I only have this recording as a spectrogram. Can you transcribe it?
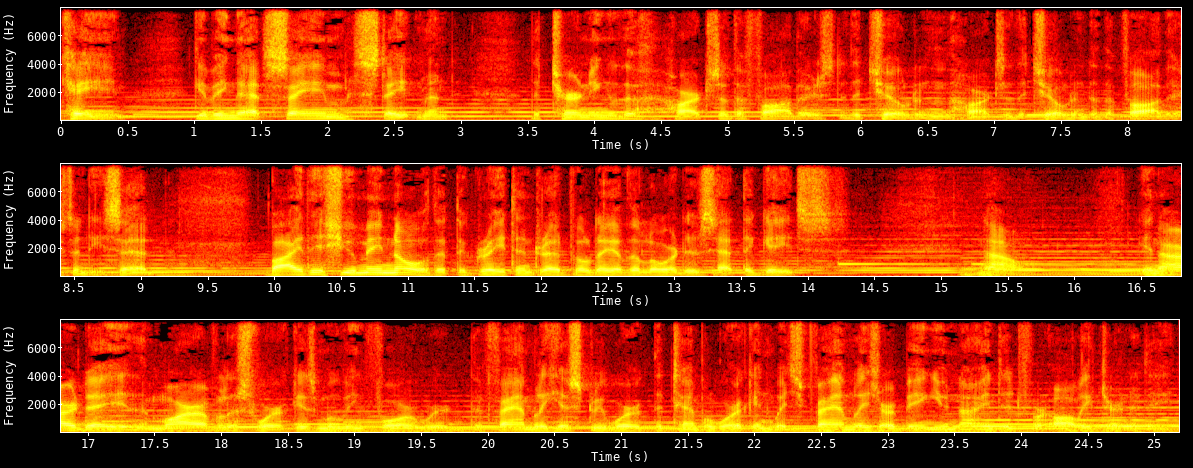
came, giving that same statement the turning of the hearts of the fathers to the children, and the hearts of the children to the fathers. And he said, By this you may know that the great and dreadful day of the Lord is at the gates. Now, in our day, the marvelous work is moving forward. The family history work, the temple work, in which families are being united for all eternity.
